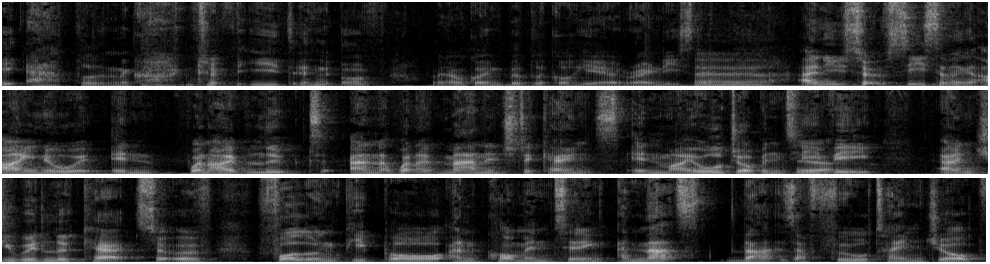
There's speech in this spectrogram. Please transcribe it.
the apple in the garden of eden of I mean, i'm going biblical here around easter Yeah, yeah. and you sort of see something i know it in when i've looked and when i've managed accounts in my old job in tv and you would look at sort of following people and commenting and that's that is a full-time job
